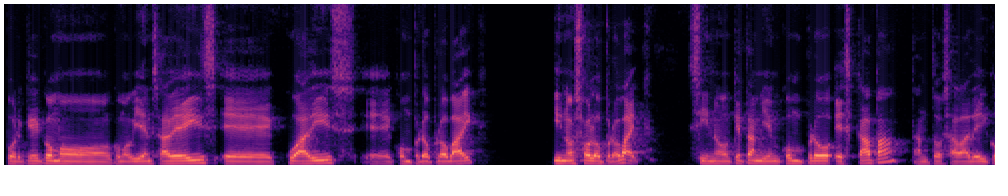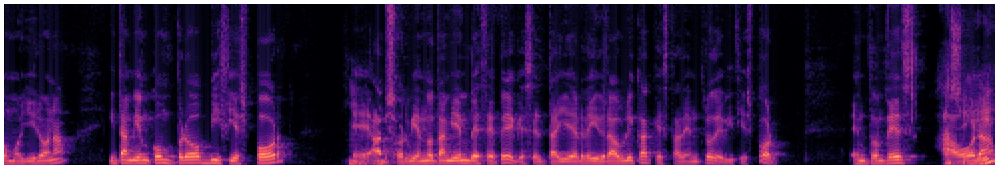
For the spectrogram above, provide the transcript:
porque como, bien sabéis, eh, Quadis compró ProBike y no solo ProBike, sino que también compró Escapa, tanto Sabadell como Girona, y también compró Bici Sport, eh, absorbiendo también BCP, que es el taller de hidráulica que está dentro de Bici Sport. Entonces, ¿Ah, ahora...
